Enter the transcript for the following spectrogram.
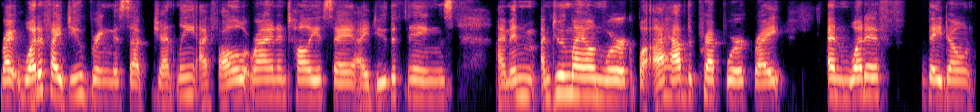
right? What if i do bring this up gently? I follow what ryan and talia say. I do the things. I'm in i'm doing my own work but i have the prep work right? And what if they don't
